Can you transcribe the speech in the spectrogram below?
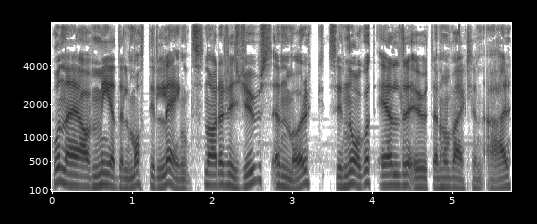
Hon är av medelmåttig längd, snarare ljus än mörk, ser något äldre ut än hon verkligen är,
